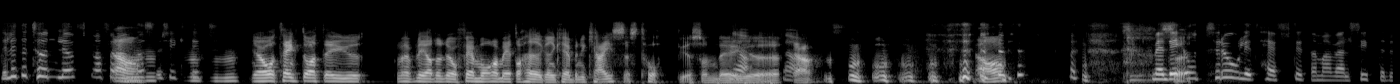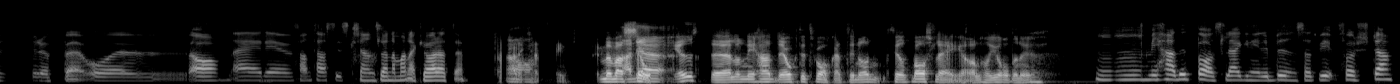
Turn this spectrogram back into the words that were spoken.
Det är lite tunn luft, man får Ja. andas försiktigt. Mm. Ja, tänk då att det är ju vad blir det då? 500 meter högre än Kebnekaises topp ju som det är Ja, ju. ja. Ja. Ja, Men det är Så. otroligt häftigt när man väl sitter där uppe och ja, nej, det är en fantastisk känsla när man har klarat det. Ja, det ja. Men vad Ja, såg det- ni ute eller ni hade åkt tillbaka till, någon, till något basläger eller hur gjorde ni? Mm, vi hade ett basläge nere i byn så att vi första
